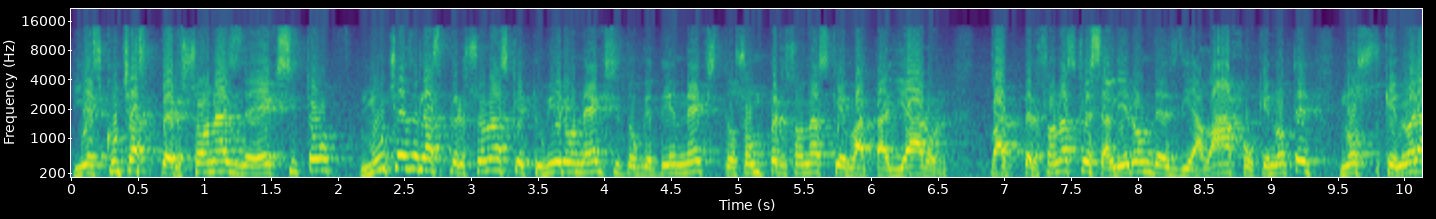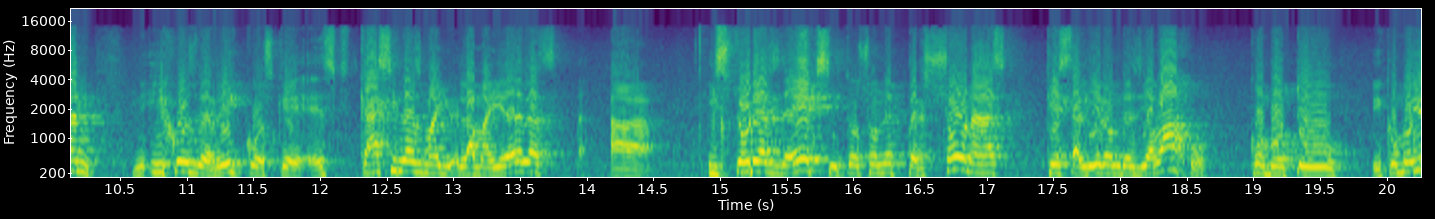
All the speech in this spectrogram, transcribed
y escuchas personas de éxito, muchas de las personas que tuvieron éxito, que tienen éxito, son personas que batallaron, personas que salieron desde abajo, que no, que no eran hijos de ricos, que es casi las, la mayoría de las ah, historias de éxito son de personas que salieron desde abajo, como tú y como yo.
